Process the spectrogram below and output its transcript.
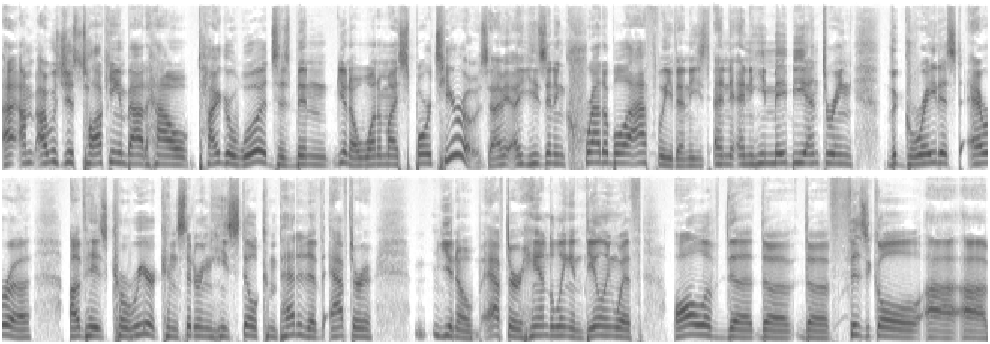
I, I, was just talking about how Tiger Woods has been, you know, one of my sports heroes. I mean, he's an incredible athlete, and he's and, and he may be entering the greatest era of his career, considering he's still competitive after, you know, after handling and dealing with all of the the the physical uh, uh,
